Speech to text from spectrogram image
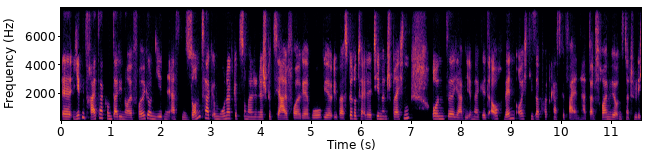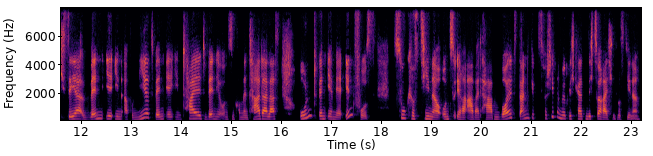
Äh, jeden Freitag kommt da die neue Folge und jeden ersten Sonntag im Monat gibt es nochmal eine Spezialfolge, wo wir über spirituelle Themen sprechen. Und äh, ja, wie immer gilt auch, wenn euch dieser Podcast gefallen hat, dann freuen wir uns natürlich sehr, wenn ihr ihn abonniert, wenn ihr ihn teilt, wenn ihr uns einen Kommentar da lasst und wenn ihr mehr Infos Infos zu Christina und zu ihrer Arbeit haben wollt, dann gibt es verschiedene Möglichkeiten, dich zu erreichen, Christina.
